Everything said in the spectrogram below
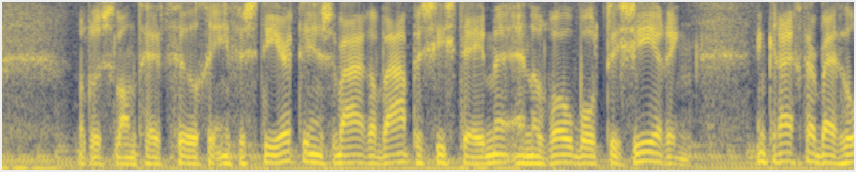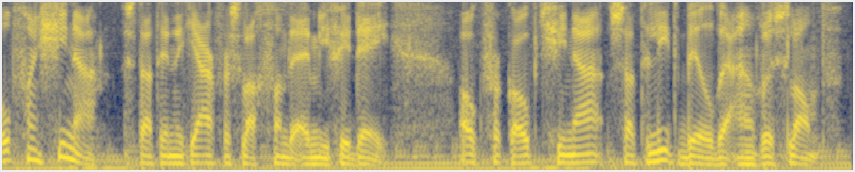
Rusland heeft veel geïnvesteerd in zware wapensystemen en robotisering. En krijgt daarbij hulp van China, staat in het jaarverslag van de MIVD. Ook verkoopt China satellietbeelden aan Rusland.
